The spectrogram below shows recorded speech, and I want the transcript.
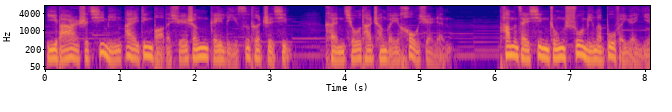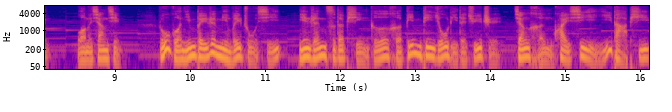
一百二十七名爱丁堡的学生给李斯特致信，恳求他成为候选人。他们在信中说明了部分原因。我们相信，如果您被任命为主席，您仁慈的品格和彬彬有礼的举止将很快吸引一大批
